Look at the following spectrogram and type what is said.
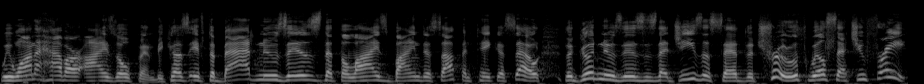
we want to have our eyes open because if the bad news is that the lies bind us up and take us out, the good news is, is that Jesus said the truth will set you free.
